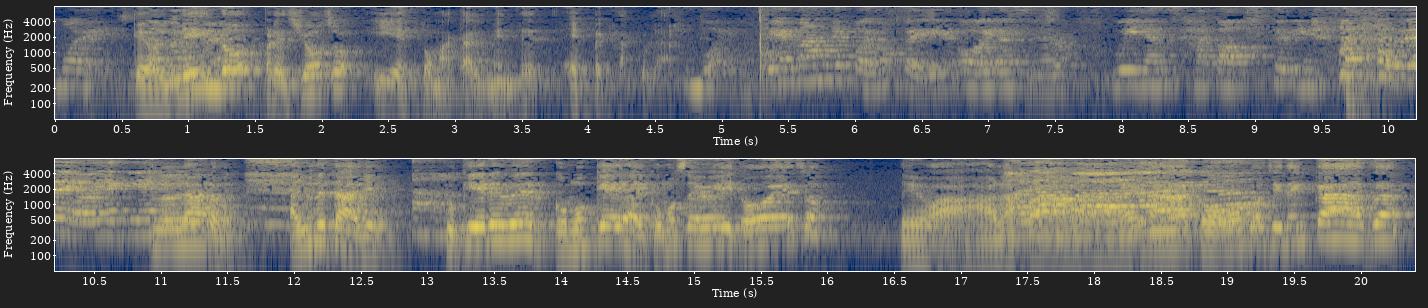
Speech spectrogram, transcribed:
Muy bien. Quedó lindo, precioso y estomacalmente espectacular. Bueno, ¿qué más le podemos pedir hoy al señor Williams Hakoff que viene a la tarde de hoy aquí en Claro, hay un detalle. Ajá. Tú quieres ver cómo queda y cómo se ve y todo eso. Te vas a la página. Coco Cocina en Casa,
